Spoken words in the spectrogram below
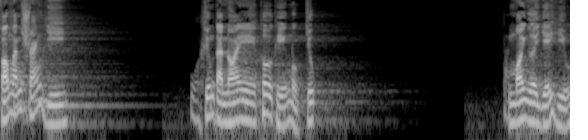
Phóng ánh sáng gì? Chúng ta nói thô thiển một chút Mọi người dễ hiểu.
